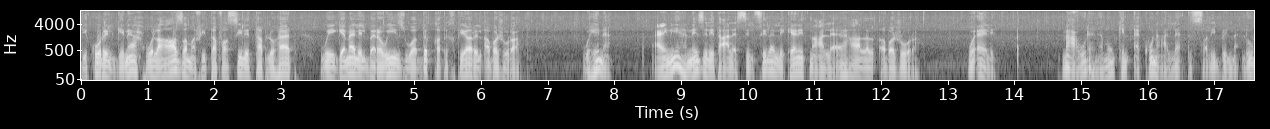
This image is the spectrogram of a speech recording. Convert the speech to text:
ديكور الجناح والعظمة في تفاصيل التابلوهات وجمال البراويز ودقة اختيار الأباجورات. وهنا عينيها نزلت على السلسلة اللي كانت معلقاها على الأباجورة وقالت معقول أنا ممكن أكون علقت الصليب بالمقلوب؟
